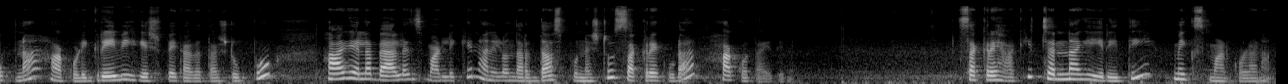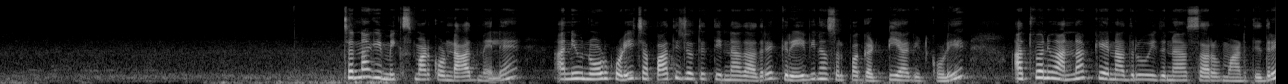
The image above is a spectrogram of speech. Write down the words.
ಉಪ್ಪನ್ನ ಹಾಕ್ಕೊಳ್ಳಿ ಗ್ರೇವಿಗೆ ಎಷ್ಟು ಬೇಕಾಗುತ್ತೆ ಅಷ್ಟು ಉಪ್ಪು. ಹಾಗೆ ಎಲ್ಲ ಬ್ಯಾಲೆನ್ಸ್ ಮಾಡಲಿಕ್ಕೆ ನಾನಿಲ್ಲೊಂದು ಅರ್ಧ ಸ್ಪೂನಷ್ಟು ಸಕ್ಕರೆ ಕೂಡ ಹಾಕೋತಾ ಇದ್ದೀನಿ. ಸಕ್ಕರೆ ಹಾಕಿ ಚೆನ್ನಾಗಿ ಈ ರೀತಿ ಮಿಕ್ಸ್ ಮಾಡ್ಕೊಳ್ಳೋಣ. ಚೆನ್ನಾಗಿ ಮಿಕ್ಸ್ ಮಾಡ್ಕೊಂಡಾದಮೇಲೆ ನೀವು ನೋಡ್ಕೊಳ್ಳಿ, ಚಪಾತಿ ಜೊತೆ ತಿನ್ನೋದಾದರೆ ಗ್ರೇವಿನ ಸ್ವಲ್ಪ ಗಟ್ಟಿಯಾಗಿ ಇಟ್ಕೊಳ್ಳಿ ಅಥವಾ ನೀವು ಅನ್ನಕ್ಕೆ ಏನಾದರೂ ಇದನ್ನು ಸರ್ವ್ ಮಾಡ್ತಿದ್ರೆ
